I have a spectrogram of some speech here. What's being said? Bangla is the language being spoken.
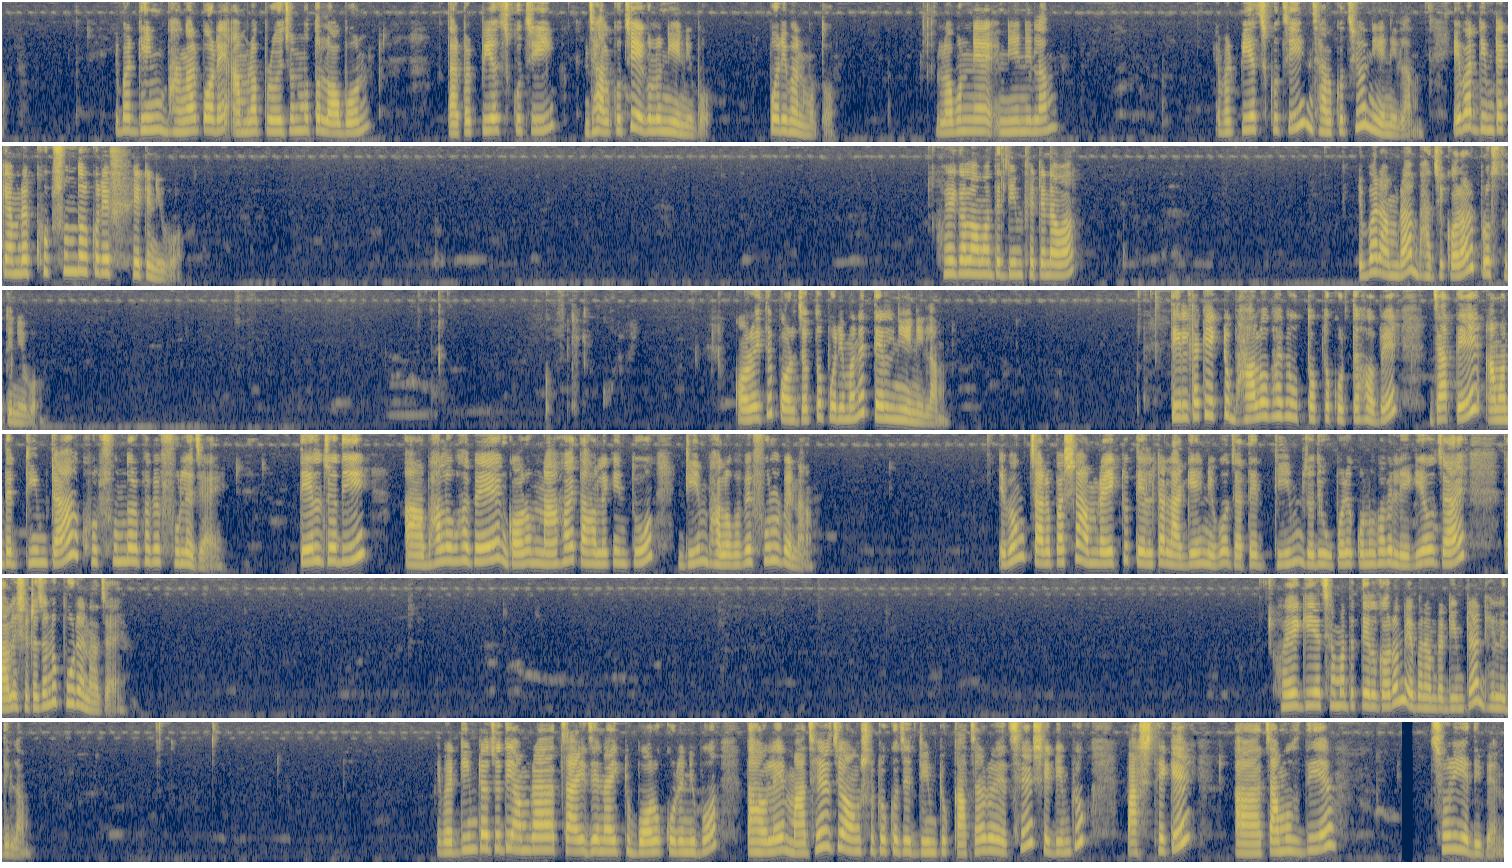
এবার ডিম ভাঙার পরে আমরা প্রয়োজন মতো লবণ, তারপর পেঁয়াজ কুচি ঝালকুচি এগুলো নিয়ে নিব, পরিমাণ মতো। লবণ নিয়ে নিলাম। এবার পেঁয়াজ কুচি ঝালকুচিও নিয়ে নিলাম। এবার ডিমটাকে আমরা খুব সুন্দর করে ফেটে নিব। হয়ে গেল আমাদের ডিম ফেটে নেওয়া। এবার আমরা ভাজি করার প্রস্তুতি নেব। কড়াইতে পর্যাপ্ত পরিমাণে তেল নিয়ে নিলাম। তেলটাকে একটু ভালোভাবে উত্তপ্ত করতে হবে যাতে আমাদের ডিমটা খুব সুন্দরভাবে ফুলে যায়। তেল যদি ভালোভাবে গরম না হয় তাহলে কিন্তু ডিম ভালোভাবে ফুলবে না। এবং চারপাশে আমরা একটু তেলটা লাগিয়ে নেব যাতে ডিম যদি উপরে কোনোভাবে লেগেও যায় তাহলে সেটা যেন পুড়ে না যায়। হয়ে গিয়েছে আমাদের তেল গরম, এবার আমরা ডিমটা ঢেলে দিলাম। এবার ডিমটা যদি আমরা চাই যে না একটু বড় করে নিব, তাহলে মাঝের যে অংশটুকু যে ডিমটু কাঁচা রয়েছে সেই ডিমটু পাশ থেকে চামচ দিয়ে ছড়িয়ে দিবেন।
